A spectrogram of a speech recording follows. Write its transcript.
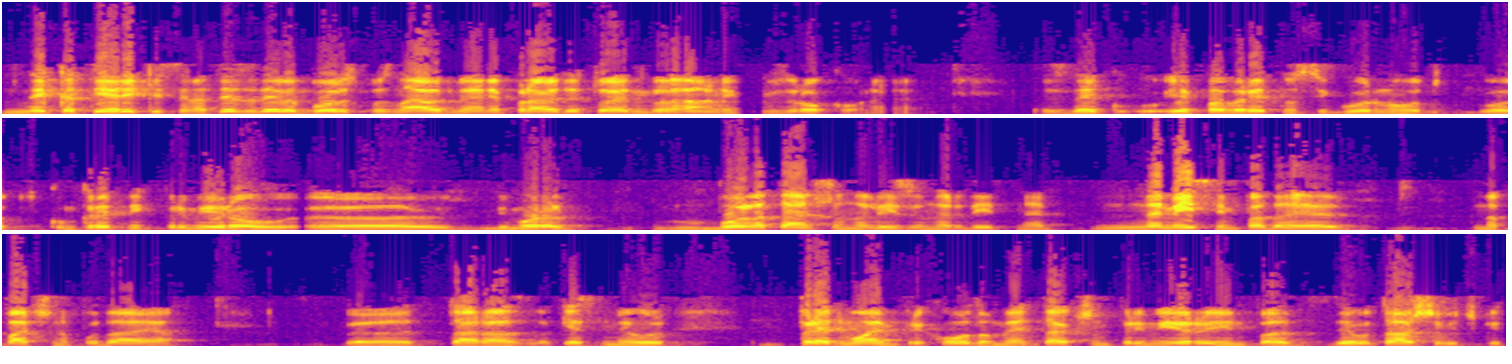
nekateri, ki se na te zadeve bolj spoznajo od mene, pravijo, da je to eden glavnih vzrokov. Ne. Zdaj je pa verjetno sigurno od, od konkretnih primerov uh, bi morali bolj natančno analizo narediti. Ne. ne mislim pa, da je napačna podaja. Eh, ta razlog. Jaz sem imel pred mojim prihodom en takšen primer in pa zdaj v Taševič, ki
